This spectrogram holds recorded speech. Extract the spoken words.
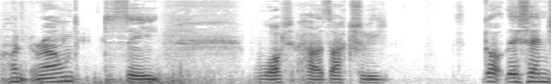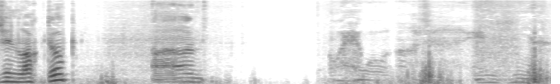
hunt around to see what has actually got this engine locked up and where was that? In here.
